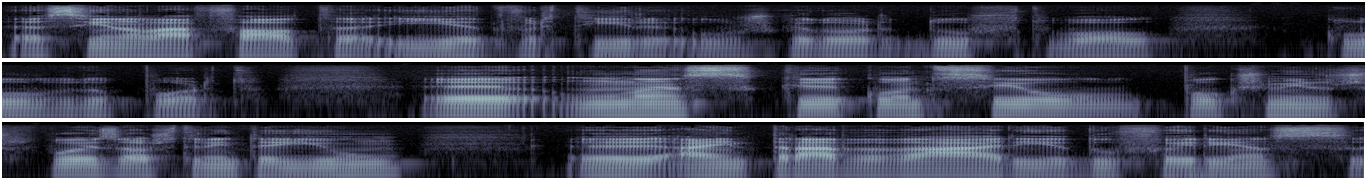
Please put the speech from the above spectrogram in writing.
assinalar a falta e advertir o jogador do futebol Clube do Porto. um lance que aconteceu poucos minutos depois, aos 31, à entrada da área do Feirense,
